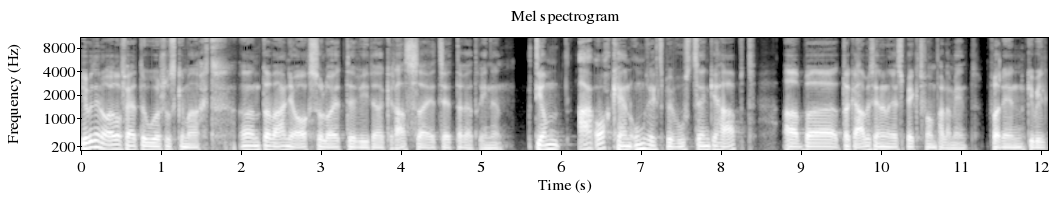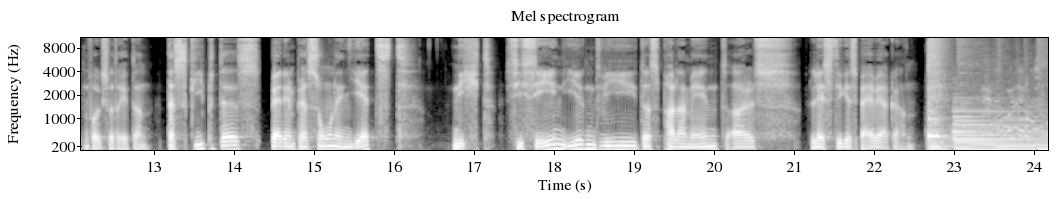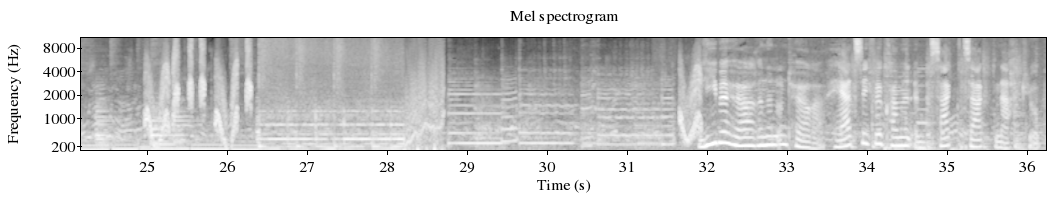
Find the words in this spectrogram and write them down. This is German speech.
Ich habe den Eurofighter-Urschuss gemacht und da waren ja auch so Leute wie der Grasser etc. drinnen. Die haben auch kein Unrechtsbewusstsein gehabt, aber da gab es einen Respekt vor dem Parlament, vor den gewählten Volksvertretern. Das gibt es bei den Personen jetzt nicht. Sie sehen irgendwie das Parlament als lästiges Beiwerk an. Liebe Hörerinnen und Hörer, herzlich willkommen im Zack Zack Nachtclub.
